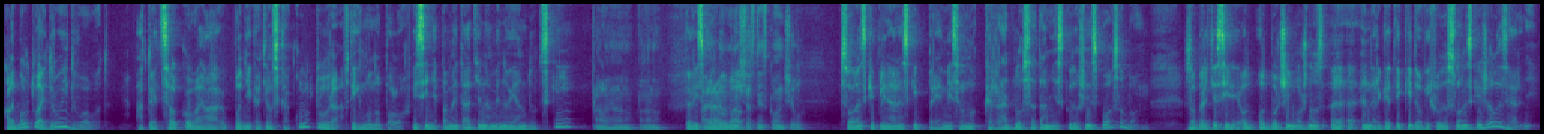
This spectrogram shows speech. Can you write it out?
Ale bol tu aj druhý dôvod. A to je celková podnikateľská kultúra v tých monopoloch. Vy si nepamätáte na meno Jan Dudský? Ale áno, áno. Ktorý spravoval... veľmi skončil. Slovenský plinárenský priemysel, no kradlo sa tam neskutočným spôsobom. Zoberte si odbočím možnosť e, e, energetiky do východu slovenských železiarní.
